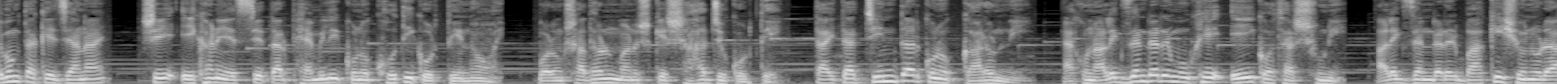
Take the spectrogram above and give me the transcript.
এবং তাকে জানায় সে এখানে এসছে তার ফ্যামিলির কোনো ক্ষতি করতে নয়, বরং সাধারণ মানুষকে সাহায্য করতে। তাই তার চিন্তার কোনো কারণ নেই। এখন আলেকজান্ডারের মুখে এই কথা শুনে আলেকজান্ডারের বাকি সৈন্যরা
